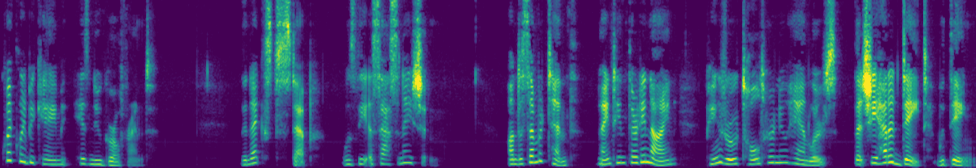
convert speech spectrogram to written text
quickly became his new girlfriend. The next step was the assassination. On December 10th, 1939, Ping Ru told her new handlers that she had a date with Ding.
